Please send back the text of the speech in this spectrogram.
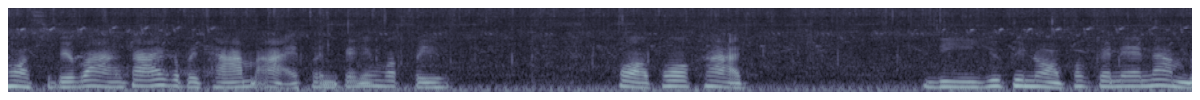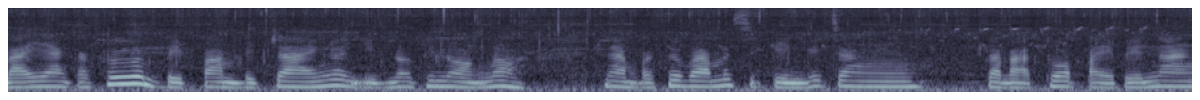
หอดสิไปว่างท้ายก็ไปถามอายเพิ่นก็ยังว่าไปพอพ่อขาดดีอยู่พี่น้องเพิ่นก็แนะนำหลายอย่างก็ขึ้นไปปั๊มไปจ่ายเงินอีกเนาะพี่น้องเนาะน้ำก็คือว่ามันสิเป็นก็จังตลาดทั่วไปไปนั่ง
